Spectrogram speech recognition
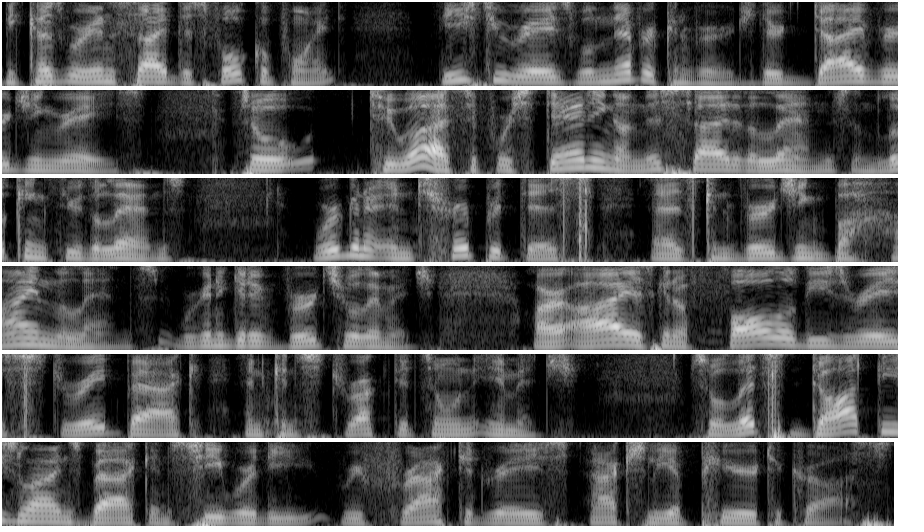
because we're inside this focal point, these two rays will never converge. They're diverging rays. So to us, if we're standing on this side of the lens and looking through the lens, we're going to interpret this as converging behind the lens. We're going to get a virtual image. Our eye is going to follow these rays straight back and construct its own image. So let's dot these lines back and see where the refracted rays actually appear to cross.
